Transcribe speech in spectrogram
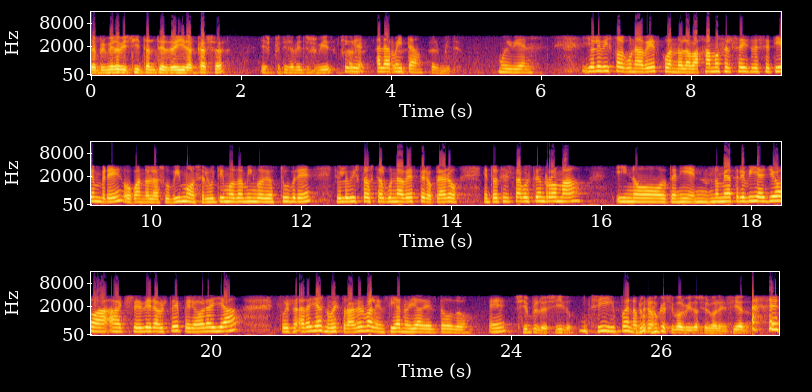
la primera visita antes de ir a casa es precisamente subir, a, la, ermita. Muy bien. Yo le he visto alguna vez cuando la bajamos el 6 de septiembre o cuando la subimos el último domingo de octubre. Yo lo he visto a usted alguna vez, pero claro, entonces estaba usted en Roma y no tenía, no me atrevía yo a acceder a usted, pero ahora ya, pues ahora ya es nuestro, ahora es valenciano ya del todo. ¿Eh? Siempre lo he sido. Sí, bueno, pero... Nunca se me olvidó ser valenciano.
